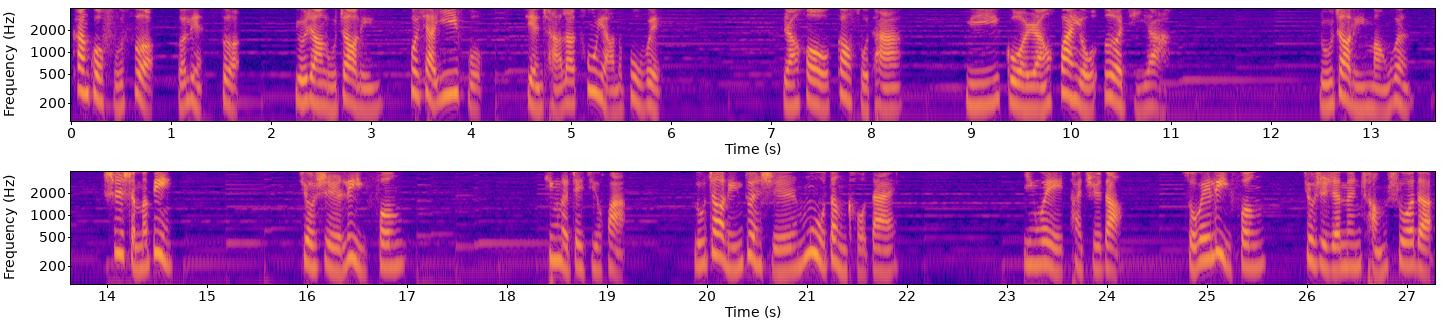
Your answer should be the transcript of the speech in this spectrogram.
看过肤色和脸色，又让卢照邻脱下衣服检查了痛痒的部位，然后告诉他：“你果然患有恶疾啊！”卢照邻忙问。是什么病？就是痢风。听了这句话，卢照邻顿时目瞪口呆，因为他知道，所谓痢风，就是人们常说的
